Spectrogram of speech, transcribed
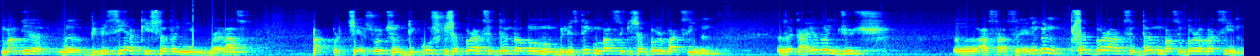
Madje BBC-ja kishte edhe një rast pak për të qeshur që dikush kishte bërë aksident automobilistik mbasi kishte bërë vaksinën dhe ka hedhur në gjyq AstraZeneca-n pse bëra aksident mbasi bëra vaksinën.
